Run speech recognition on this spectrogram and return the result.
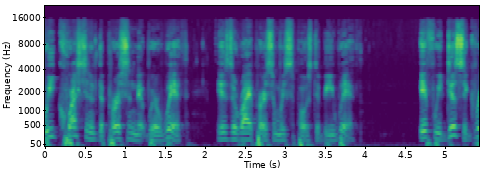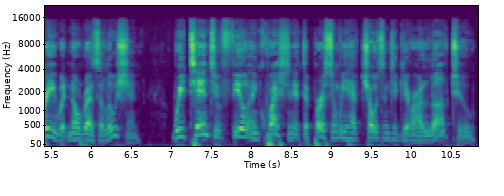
we question if the person that we're with is the right person we're supposed to be with. If we disagree with no resolution, we tend to feel and question if the person we have chosen to give our love to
